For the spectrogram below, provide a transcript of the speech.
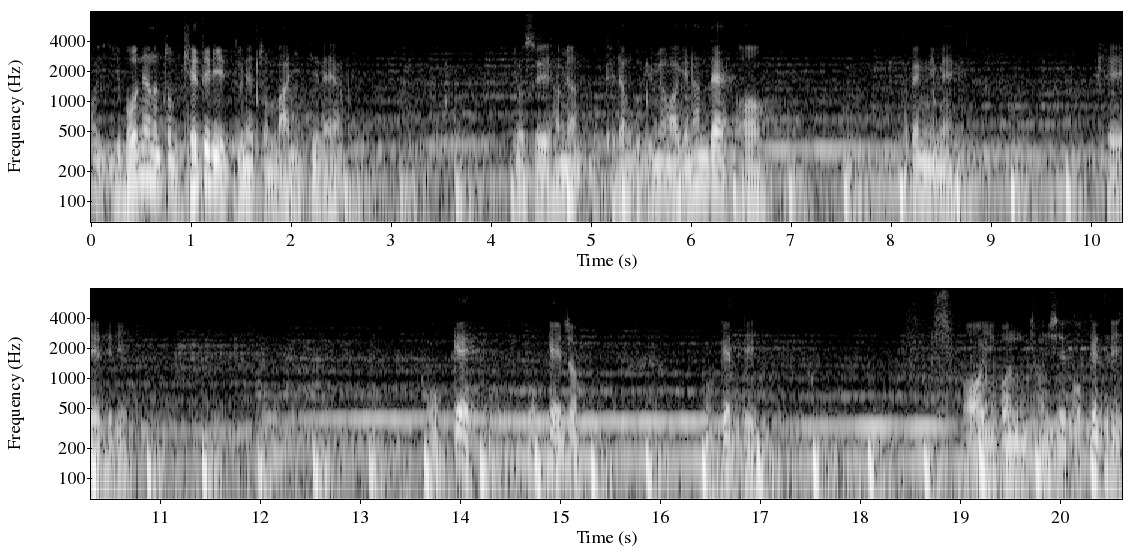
어, 이번에는 좀 개들이 눈에 좀 많이 띄네요. 요수에 하면 뭐 게장도 유명하긴 한데, 어, 하백님의 개들이 꽃게 꽃게죠? 꽃게들이. 어 이번 전시의 꽃게들이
